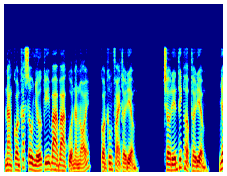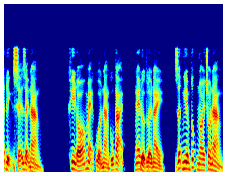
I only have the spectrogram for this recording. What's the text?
Nàng còn khắc sâu nhớ kỹ ba ba của nàng nói, còn không phải thời điểm. Chờ đến thích hợp thời điểm, nhất định sẽ dạy nàng. Khi đó mẹ của nàng cũng tại, nghe được lời này, rất nghiêm túc nói cho nàng,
